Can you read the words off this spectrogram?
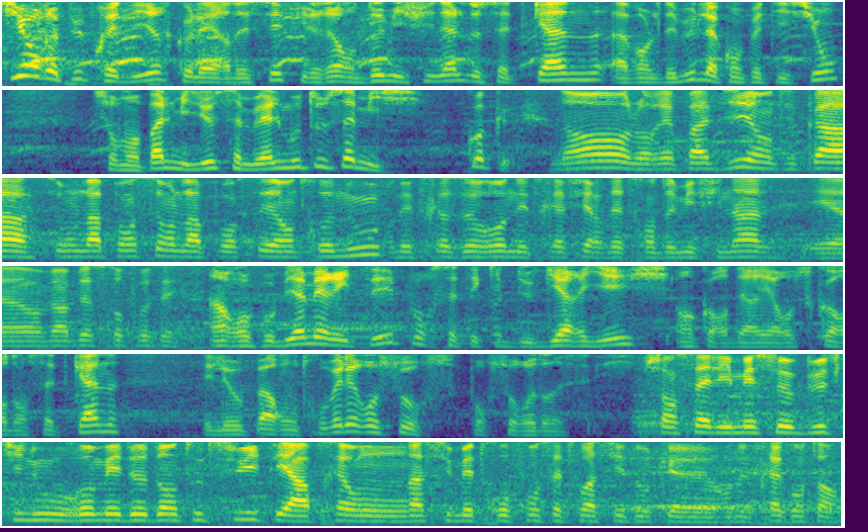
Qui aurait pu prédire que la RDC filerait en demi-finale de cette canne avant le début de la compétition? Sûrement pas le milieu Samuel Moutoussami. Quoique. Non, on l'aurait pas dit. En tout cas, si on l'a pensé, on l'a pensé entre nous. On est très heureux, on est très fiers d'être en demi-finale et euh, on va bien se reposer. Un repos bien mérité pour cette équipe de guerriers, encore derrière au score dans cette canne les Léopards ont trouvé les ressources pour se redresser. Chancel, il met ce but qui nous remet dedans tout de suite et après on a su mettre au fond cette fois-ci donc euh, on est très content.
